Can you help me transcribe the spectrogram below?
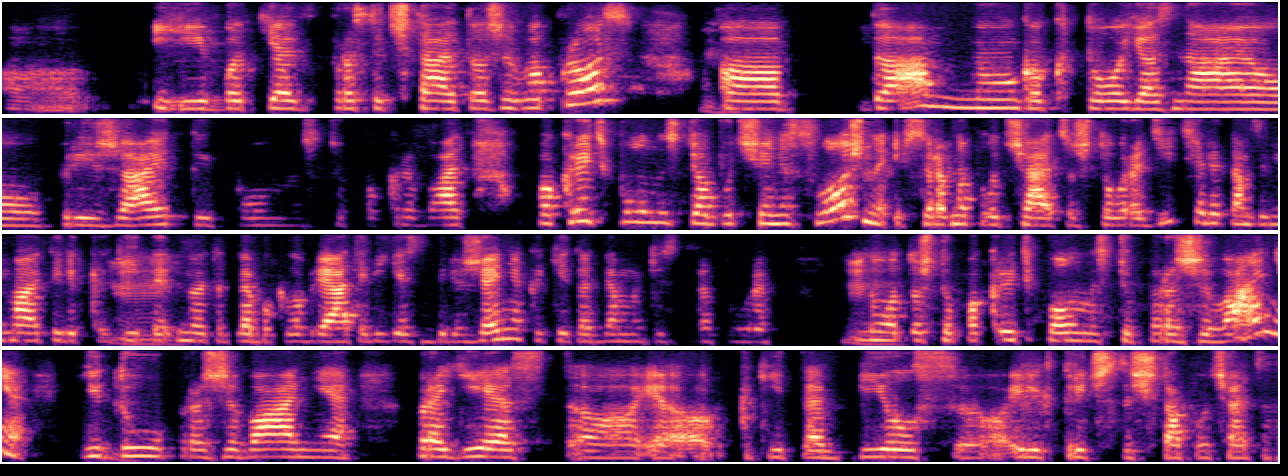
А, И вот я просто читаю тоже вопрос. Mm-hmm. Да, много кто, я знаю, приезжает и полностью покрывает. Покрыть полностью обучение сложно, и все равно получается, что у родителей там занимают или какие-то, mm-hmm. ну, это для бакалавриата, или есть сбережения какие-то для магистратуры. Mm-hmm. Но то, что покрыть полностью проживание, еду, проживание, проезд, э, э, какие-то bills, э, электричество, счета, получается,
